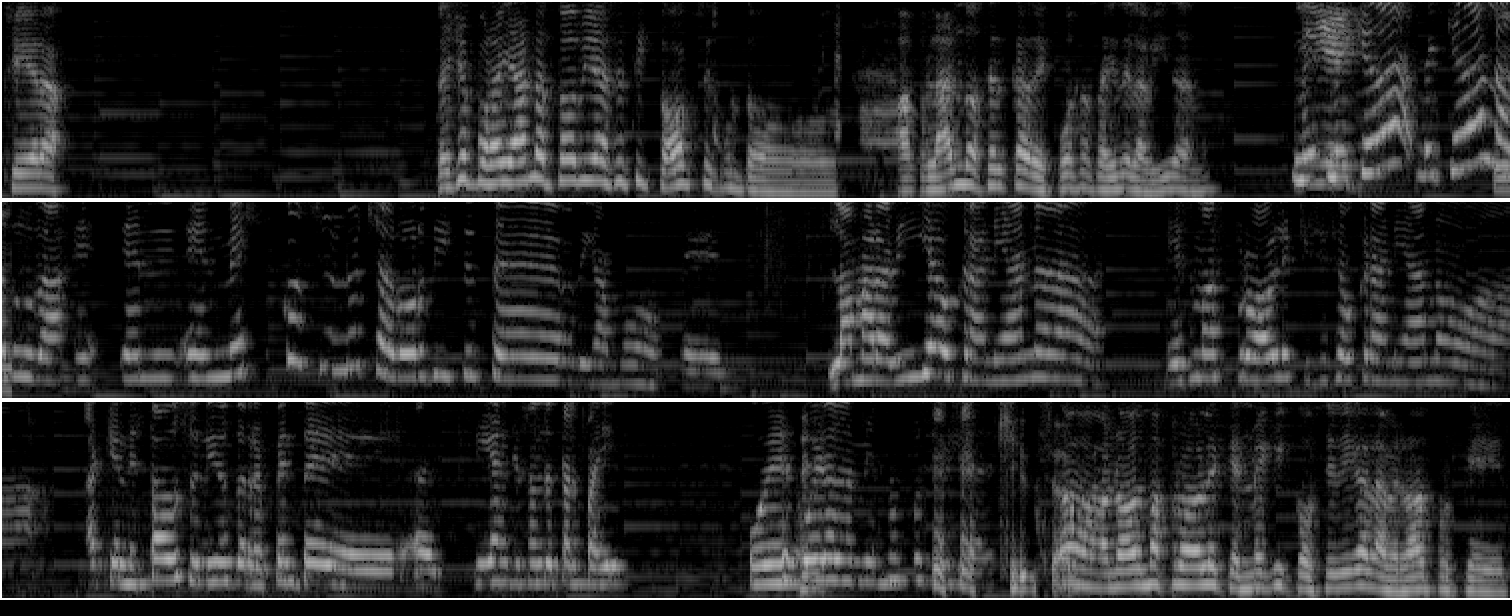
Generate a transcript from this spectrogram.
sí era. De hecho, por ahí anda todavía ese TikTok junto hablando acerca de cosas ahí de la vida, ¿no? Me, queda, me queda la duda. Eh, en, México, si un luchador dice ser, digamos, eh, la maravilla ucraniana, es más probable que sí sea ucraniano a, que en Estados Unidos de repente eh, digan que son de tal país. ¿O, eran las mismas posibilidades? no, no, es más probable que en México sí digan la verdad, porque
